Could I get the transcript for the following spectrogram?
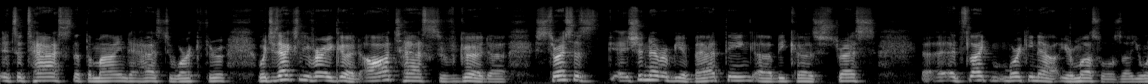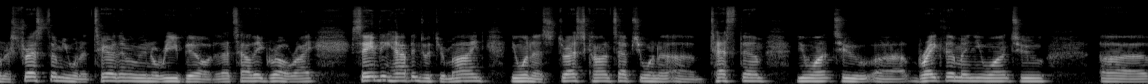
it's a task that the mind has to work through which is actually very good. All tasks are good. Uh, stress is it should never be a bad thing uh, because stress uh, it's like working out your muscles. Uh, you want to stress them, you want to tear them, and you want to rebuild. That's how they grow, right? Same thing happens with your mind. You want to stress concepts, you want to uh, test them, you want to uh, break them, and you want to uh,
